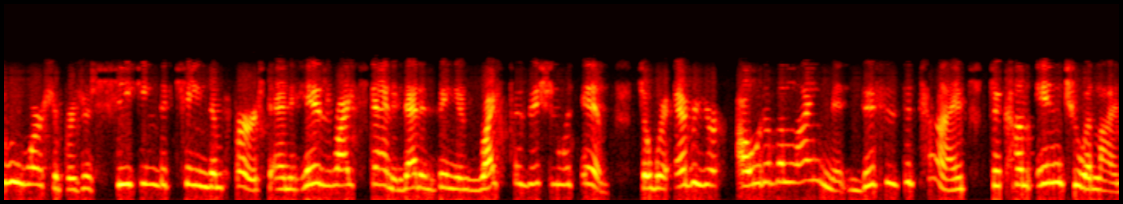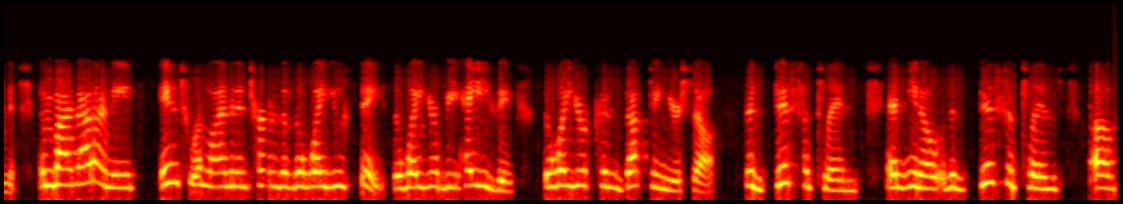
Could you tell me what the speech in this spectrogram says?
true worshipers are seeking the kingdom first and his right standing. That is being in right position with him. So wherever you're out of alignment, this is the time to come into alignment. And by that I mean into alignment in terms of the way you think, the way you're behaving, the way you're conducting yourself, the discipline and you know the disciplines of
